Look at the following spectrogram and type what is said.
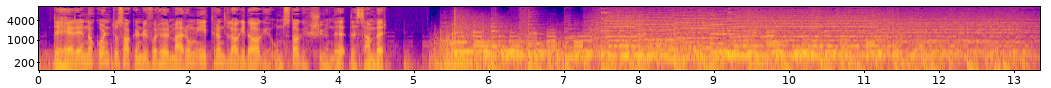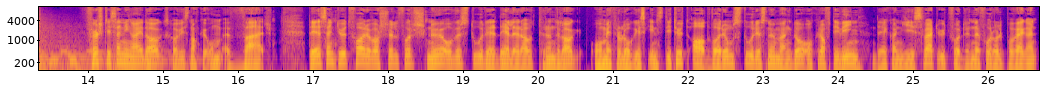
Dette er noen av sakene du får høre mer om i Trøndelag i dag, onsdag 7. Først i sendinga i dag skal vi snakke om vær. Det er sendt ut farevarsel for snø over store deler av Trøndelag, og Meteorologisk institutt advarer om store snømengder og kraftig vind. Det kan gi svært utfordrende forhold på veiene.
